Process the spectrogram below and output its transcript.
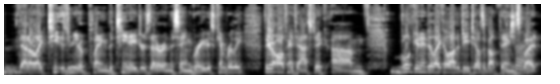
That are like, te- you know, playing the teenagers that are in the same grade as Kimberly. They're all fantastic. Um, won't get into like a lot of details about things, Sure. but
